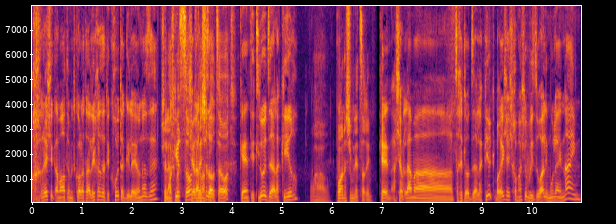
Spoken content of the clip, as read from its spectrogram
אחרי שגמרתם את כל התהליך הזה תיקחו את הגיליון הזה של ההכנסות של ושל ההוצאות? כן תתלו את זה על הקיר. וואו פה אנשים נעצרים כן עכשיו למה צריך לתלות את זה על הקיר? ברגע שיש לך משהו ויזואלי מול העיניים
